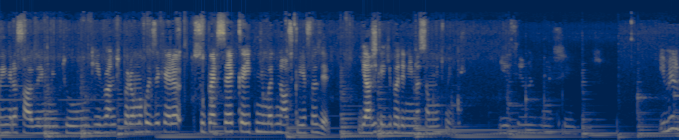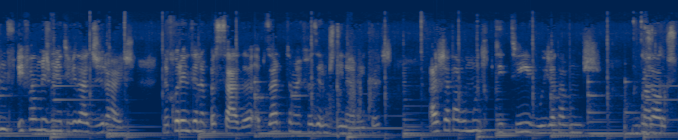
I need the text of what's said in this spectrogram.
engraçada e muito motivante para uma coisa que era super seca e que nenhuma de nós queria fazer. E acho que a equipa de animação muito menos. E assim é muito mais simples. E, mesmo, e falo mesmo em atividades gerais. Na quarentena passada, apesar de também fazermos dinâmicas, acho que já estava muito repetitivo e já estávamos um bocado jogos.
